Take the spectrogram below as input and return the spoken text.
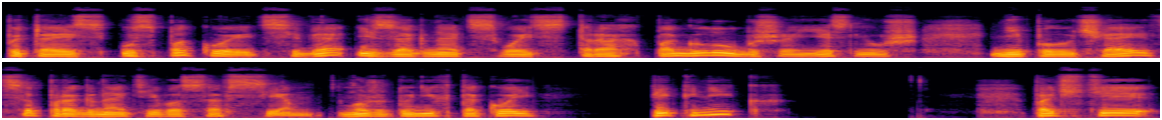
пытаясь успокоить себя и загнать свой страх поглубже, если уж не получается прогнать его совсем. Может, у них такой пикник? Почти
